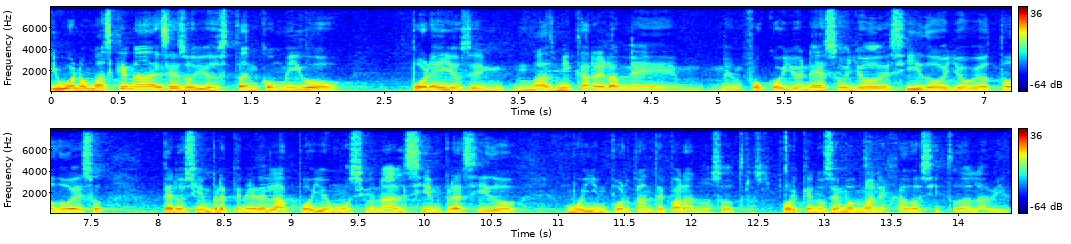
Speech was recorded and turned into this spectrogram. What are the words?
Y bueno, más que nada es eso, ellos están conmigo por ellos, más mi carrera me, me enfoco yo en eso, yo decido, yo veo todo eso, pero siempre tener el apoyo emocional siempre ha sido muy importante para nosotros, porque nos hemos manejado así toda la vida.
